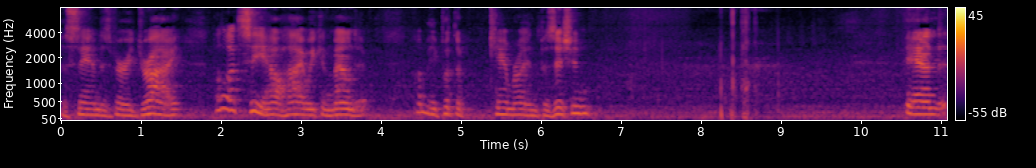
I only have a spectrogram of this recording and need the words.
The sand is very dry, but let's see how high we can mound it. Let me put the camera in position. And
